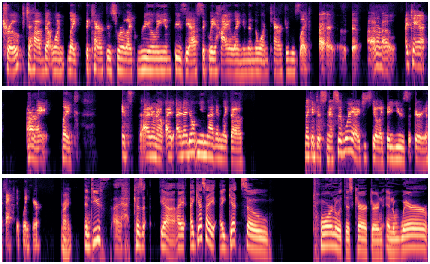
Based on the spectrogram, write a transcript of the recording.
trope to have that one like the characters who are like really enthusiastically hiling and then the one character who's like I, I don't know i can't all right, like it's I don't know. I and I don't mean that in like a like a dismissive way. I just feel like they use it very effectively here. Right. And do you cuz yeah, I I guess I I get so torn with this character and, and where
